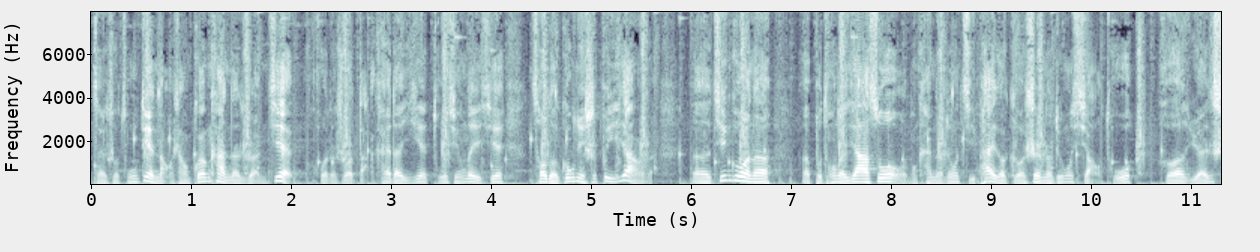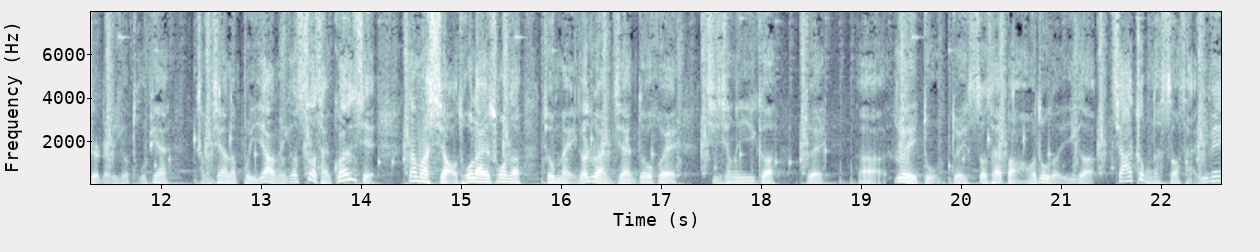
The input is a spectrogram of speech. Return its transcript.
再说从电脑上观看的软件，或者说打开的一些图形的一些操作工具是不一样的。呃，经过呢呃不同的压缩，我们看到这种几派个格式呢，这种小图和原始的一个图片呈现了不一样的一个色彩关系。那么小图来说呢，就每个软件都会进行一个对呃锐度、对色彩饱和度的一个加重的色彩，因为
